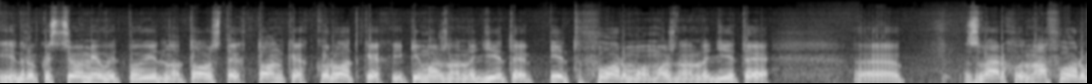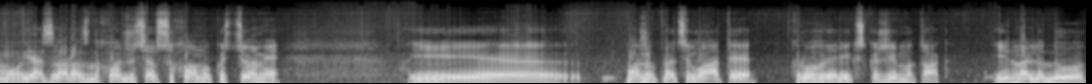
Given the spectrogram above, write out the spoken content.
гідрокостюмів, відповідно, товстих, тонких, коротких, які можна надіти під форму, можна надіти е, зверху на форму. Я зараз знаходжуся в сухому костюмі і е, можу працювати круглий рік, скажімо так. І на льоду,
